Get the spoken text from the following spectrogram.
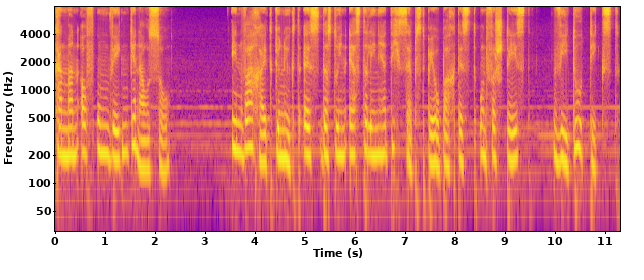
kann man auf Umwegen genauso. In Wahrheit genügt es, dass du in erster Linie dich selbst beobachtest und verstehst, wie du tickst.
